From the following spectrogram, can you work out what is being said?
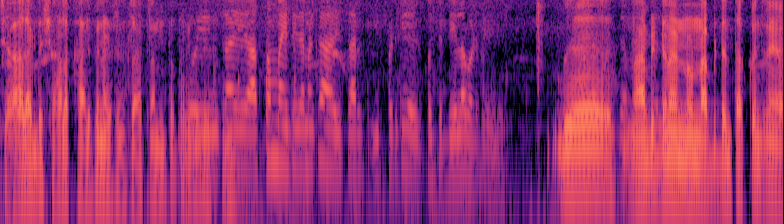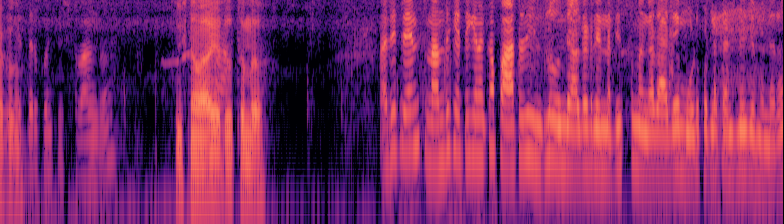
చాలా అంటే చాలా కాలిపోయినాడు ఫ్రెండ్స్ రాత్రి అంతా తలగొడ్డ ఇంకా అయితే కనుక ఈసారి ఇప్పటికే కొంచెం డీలా పడిపోయింది. నా బిడ్డ నన్ను నా బిడ్డను తక్కువ నాకు. ఇద్దరు కొంచెం స్ట్రాంగ్ చూసినావా? ఎటు వచ్చిందో అది ఫ్రెండ్స్ నందుకైతే కనుక పాతది ఇంట్లో ఉంది ఆల్రెడీ నిన్న తీసుకున్నాం కదా అదే మూడు పూట్ల కంటిన్యూ చేయమన్నారు.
